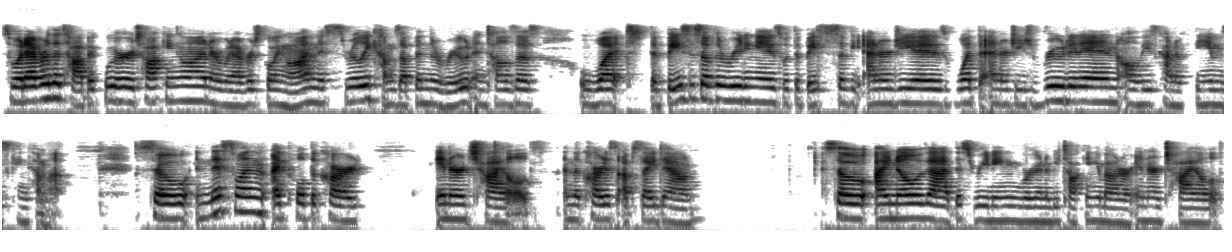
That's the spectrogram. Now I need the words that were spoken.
So whatever the topic we are talking on or whatever's going on this really comes up in the root and tells us what the basis of the reading is, what the basis of the energy is, what the energy is rooted in, all these kind of themes can come up. So in this one, I pulled the card Inner Child, and the card is upside down. So I know that this reading we're going to be talking about our inner child,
